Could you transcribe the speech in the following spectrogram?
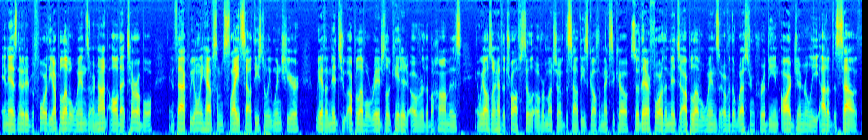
And as noted before, the upper level winds are not all that terrible. In fact, we only have some slight southeasterly wind shear. We have a mid to upper level ridge located over the Bahamas, and we also have the trough still over much of the southeast Gulf of Mexico. So therefore, the mid to upper level winds over the western Caribbean are generally out of the south.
